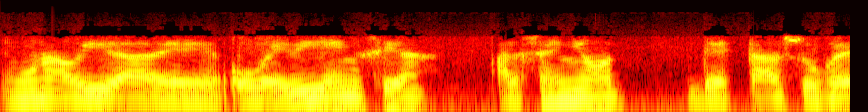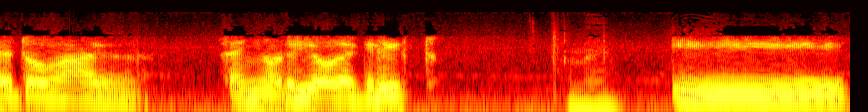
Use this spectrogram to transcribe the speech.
en una vida de obediencia al Señor, de estar sujetos al señorío de Cristo. Y,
